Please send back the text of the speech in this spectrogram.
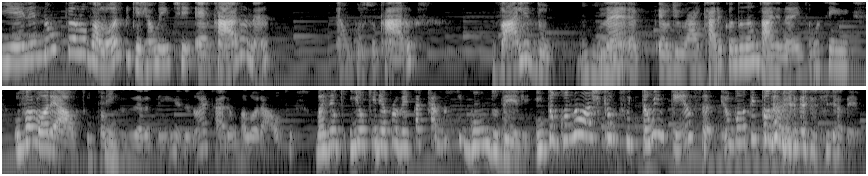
E ele não pelo valor, porque realmente é caro, né? É um curso caro, válido Uhum. Né? Eu digo, ai, caro é quando não vale, né? Então, assim, o valor é alto, vamos Sim. dizer assim. Ele não é caro, é um valor alto. Mas eu, e eu queria aproveitar cada segundo dele. Então, como eu acho que eu fui tão intensa, eu botei toda a minha energia nele.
